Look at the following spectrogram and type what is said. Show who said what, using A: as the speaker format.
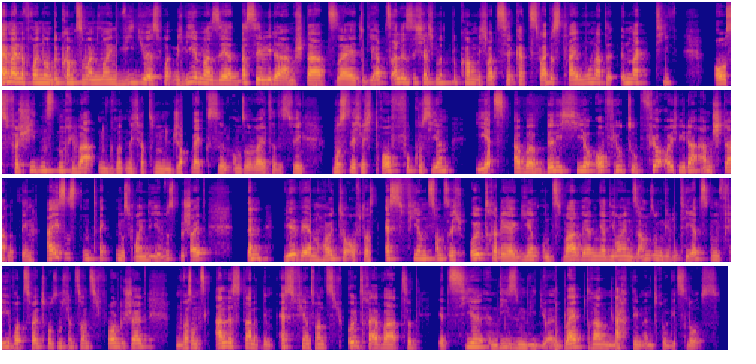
A: Hi meine Freunde und willkommen zu meinem neuen Video. Es freut mich wie immer sehr, dass ihr wieder am Start seid. Ihr habt es alle sicherlich mitbekommen, ich war circa zwei bis drei Monate inaktiv aus verschiedensten privaten Gründen. Ich hatte einen Jobwechsel und so weiter. Deswegen musste ich mich drauf fokussieren. Jetzt aber bin ich hier auf YouTube für euch wieder am Start mit den heißesten Tech News, Freunde. Ihr wisst Bescheid. Denn wir werden heute auf das S24 Ultra reagieren. Und zwar werden ja die neuen Samsung-Geräte jetzt im Februar 2024 vorgestellt. Und was uns alles da mit dem S24 Ultra erwartet, jetzt hier in diesem Video. Also bleibt dran, nach dem Intro geht's los.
